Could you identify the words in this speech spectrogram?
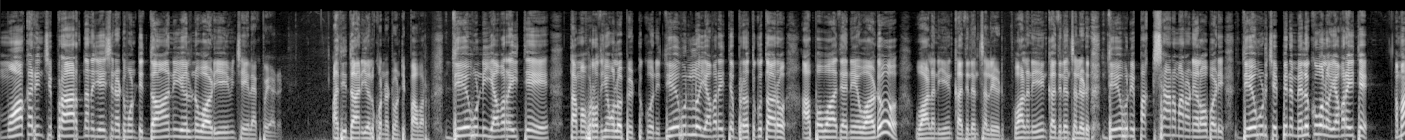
మోకరించి ప్రార్థన చేసినటువంటి దానియలను వాడు ఏమి చేయలేకపోయాడు అది దానియలకున్నటువంటి పవర్. దేవుణ్ణి ఎవరైతే తమ హృదయంలో పెట్టుకొని దేవునిలో ఎవరైతే బ్రతుకుతారో అపవాది అనేవాడు వాళ్ళని ఏం కదిలించలేడు. వాళ్ళని ఏం కదిలించలేడు. దేవుని పక్షాన మనం నిలవబడి దేవుడు చెప్పిన మెలకువలో ఎవరైతే అమ్మా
